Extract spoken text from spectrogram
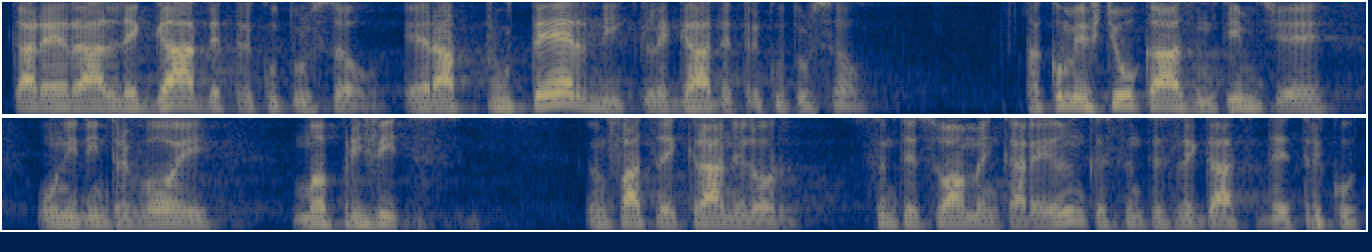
care era legat de trecutul său, era puternic legat de trecutul său. Acum eu știu că azi, în timp ce unii dintre voi mă priviți în fața ecranelor, sunteți oameni care încă sunteți legați de trecut.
